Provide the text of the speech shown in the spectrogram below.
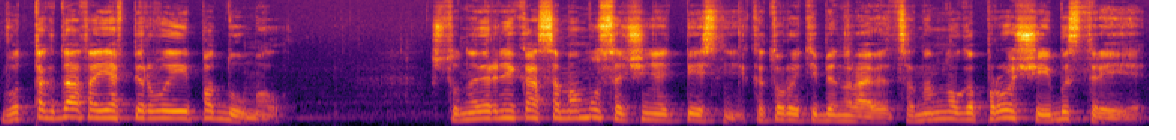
Вот тогда-то я впервые подумал, что наверняка самому сочинять песни, которые тебе нравятся, намного проще и быстрее,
